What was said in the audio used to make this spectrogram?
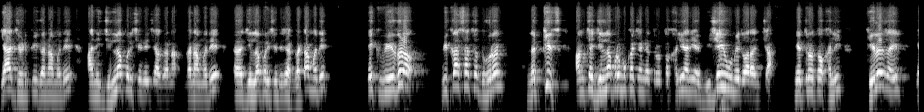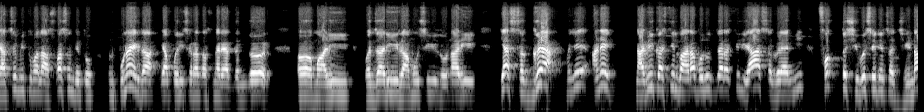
या झेडपी गणामध्ये आणि जिल्हा परिषदेच्या गणा गणामध्ये जिल्हा परिषदेच्या गटामध्ये एक वेगळं विकासाचं धोरण नक्कीच आमच्या जिल्हा प्रमुखाच्या नेतृत्वाखाली आणि या विजयी उमेदवारांच्या नेतृत्वाखाली केलं जाईल याचं मी तुम्हाला आश्वासन देतो. पण पुन्हा एकदा या परिसरात असणाऱ्या धनगर माळी वंजारी रामोशी लोणारी या सगळ्या म्हणजे अनेक नाभिक असतील बारा बलुतदार असतील या सगळ्यांनी फक्त शिवसेनेचा झेंडा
